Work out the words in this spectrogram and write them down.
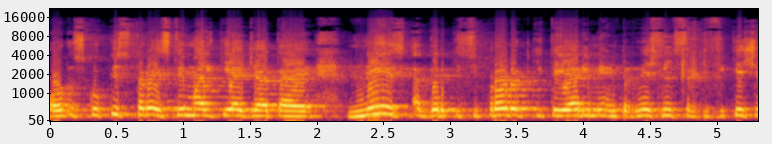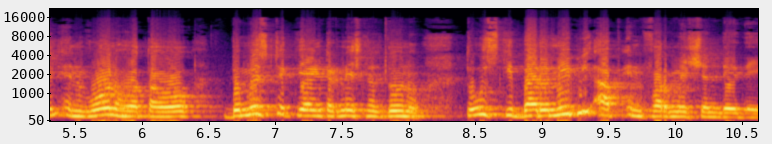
और उसको किस तरह इस्तेमाल किया जाता है। नेज अगर किसी प्रोडक्ट की तैयारी में इंटरनेशनल सर्टिफिकेशन इन्वॉल्व होता हो डोमेस्टिक या इंटरनेशनल दोनों तो उसके बारे में भी आप इंफॉर्मेशन दे दें।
